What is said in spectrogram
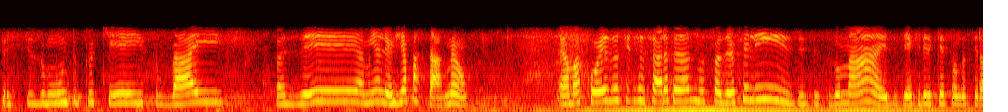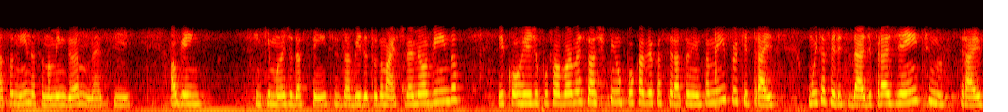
preciso muito porque isso vai fazer a minha alergia passar. Não. É uma coisa assim, necessária para nos fazer felizes e tudo mais. E tem aquela questão da serotonina, se eu não me engano, né? Se alguém assim, que manja das ciências da vida e tudo mais estiver me ouvindo, me corrijam, por favor, mas eu acho que tem um pouco a ver com a serotonina também, porque traz muita felicidade pra gente, nos traz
